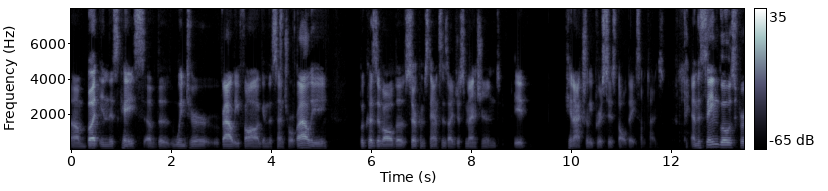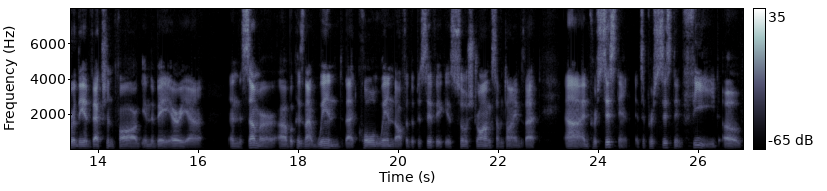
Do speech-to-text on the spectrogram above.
Um, but in this case of the winter valley fog in the Central Valley, because of all the circumstances I just mentioned, it can actually persist all day sometimes. And the same goes for the advection fog in the Bay Area in the summer, uh, because that wind, that cold wind off of the Pacific, is so strong sometimes that uh, and persistent. It's a persistent feed of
